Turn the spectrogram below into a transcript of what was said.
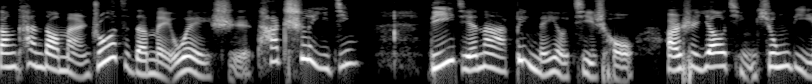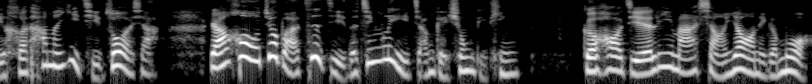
当看到满桌子的美味时，他吃了一惊。迪杰娜并没有记仇，而是邀请兄弟和他们一起坐下，然后就把自己的经历讲给兄弟听。葛浩杰立马想要那个墨，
